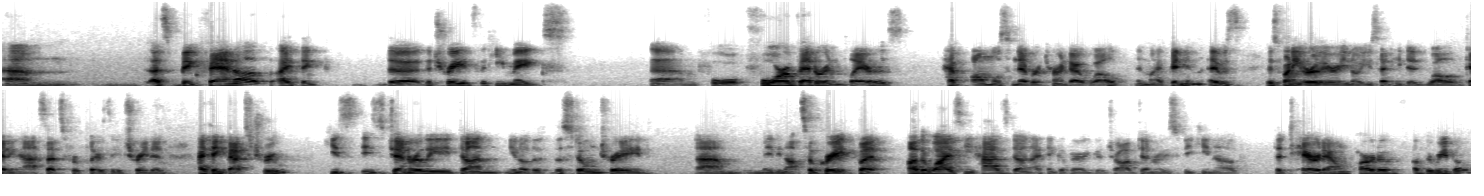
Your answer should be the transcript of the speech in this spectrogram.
um, as big fan of. I think the the trades that he makes um, for for veteran players have almost never turned out well, in my opinion. It was it was funny earlier. You know, you said he did well getting assets for players that he traded. I think that's true. He's he's generally done you know the the Stone trade, um, maybe not so great, but otherwise he has done I think a very good job, generally speaking, of the teardown part of of the rebuild.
